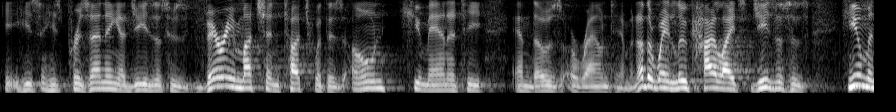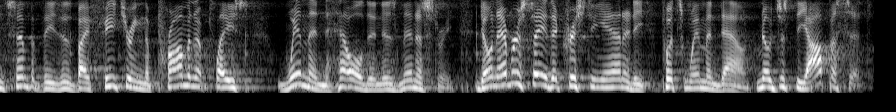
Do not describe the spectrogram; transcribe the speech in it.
he's, he's presenting a Jesus who's very much in touch with his own humanity and those around him. Another way Luke highlights Jesus' human sympathies is by featuring the prominent place women held in his ministry. Don't ever say that Christianity puts women down. No, just the opposite.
